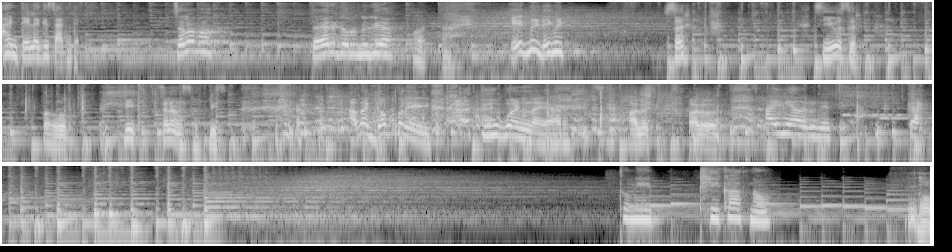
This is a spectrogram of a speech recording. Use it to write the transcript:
आणते लगेच आणते. चला मग. तयारी करून निघूया. एक मिनिट एक minute. Sir. CO sir. Please चला ना सर प्लीज. आता गप्प रे. तू पण नाही यार. आलं आलं. आई मी आवरून येते. तुम्ही ठीक आहात ना हो? हो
